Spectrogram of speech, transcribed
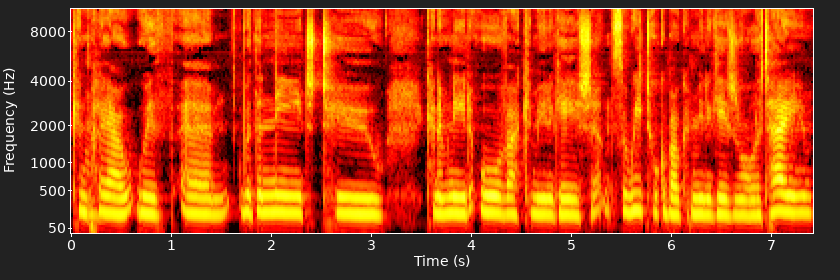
can play out with um, with the need to kind of need over communication. So we talk about communication all the time,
